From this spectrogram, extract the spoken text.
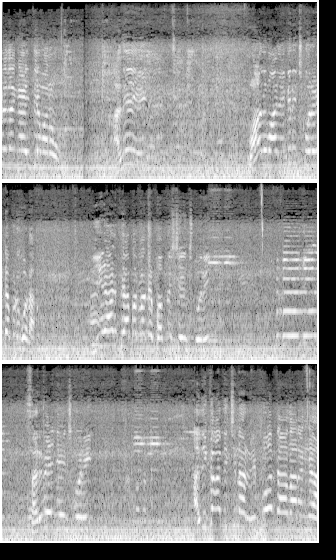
విధంగా అయితే మనం అది వాళ్ళు మా దగ్గర నుంచి కొనేటప్పుడు కూడా ఈనాడు పేపర్లోనే పబ్లిష్ చేయించుకొని సర్వే చేయించుకొని అధికారులు ఇచ్చిన రిపోర్ట్ ఆధారంగా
